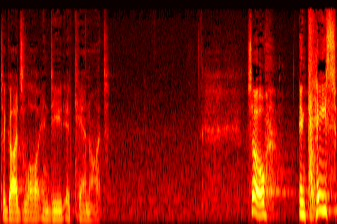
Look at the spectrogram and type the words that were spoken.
to God's law. Indeed, it cannot. So, in case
